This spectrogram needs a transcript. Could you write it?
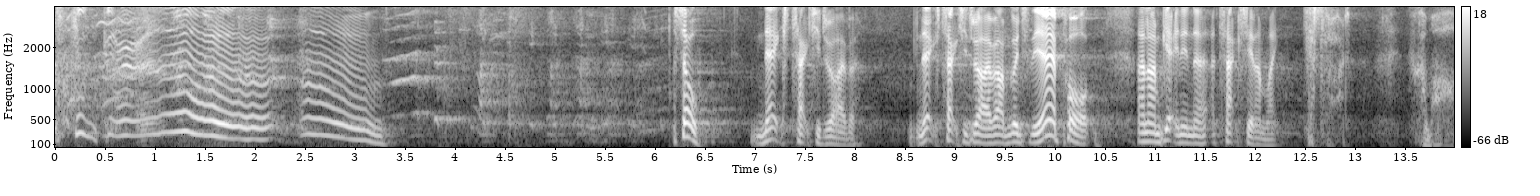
so, next taxi driver. Next taxi driver, I'm going to the airport and I'm getting in a, a taxi and I'm like, yes, Lord, come on.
